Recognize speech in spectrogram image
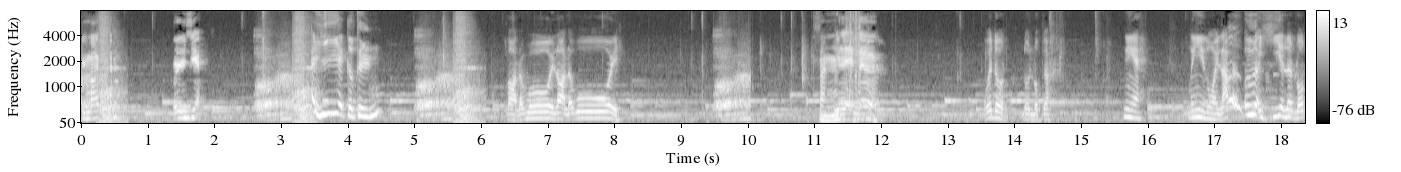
ถึงมาเฮ้ยไอ้เหี้ยไอ้เหี้ยเกือบถึง หลอดแล้วโว้ย หลอดแล้วโว้ยสักอืมนิดเลเซอร์โอ้ยโดด โดดหลบจ้ะนี่ไง นี่หน่วยรับ เออไอ้เหี้ยเลือดรถ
